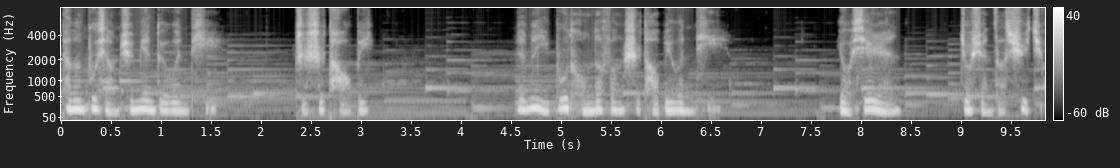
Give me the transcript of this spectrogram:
他们不想去面对问题，只是逃避。人们以不同的方式逃避问题，有些人就选择酗酒，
